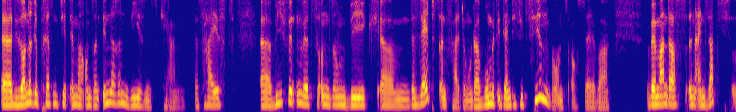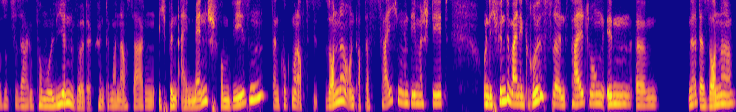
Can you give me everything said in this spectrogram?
Äh, die Sonne repräsentiert immer unseren inneren Wesenskern. Das heißt, äh, wie finden wir zu unserem Weg ähm, der Selbstentfaltung oder womit identifizieren wir uns auch selber? Wenn man das in einen Satz sozusagen formulieren würde, könnte man auch sagen, ich bin ein Mensch vom Wesen. Dann guckt man auf die Sonne und auf das Zeichen, in dem es steht. Und ich finde meine größte Entfaltung in ähm, ne, der Sonne,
